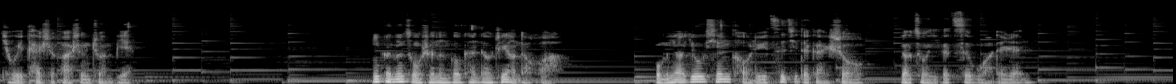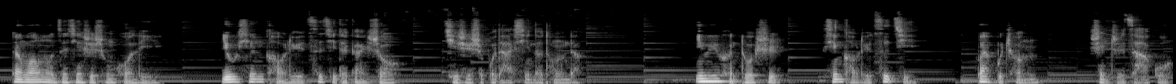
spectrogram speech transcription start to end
就会开始发生转变。你可能总是能够看到这样的话：我们要优先考虑自己的感受，要做一个自我的人。但往往在现实生活里，优先考虑自己的感受。其实是不大行得通的，因为有很多事先考虑自己，办不成，甚至砸锅。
